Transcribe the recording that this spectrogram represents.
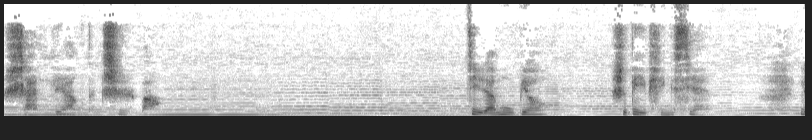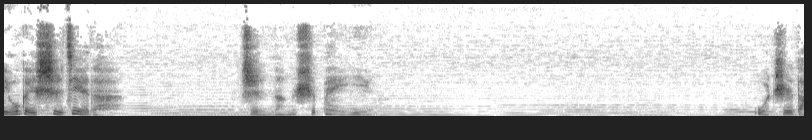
闪亮的翅膀。既然目标是地平线，留给世界的只能是背影。我知道，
